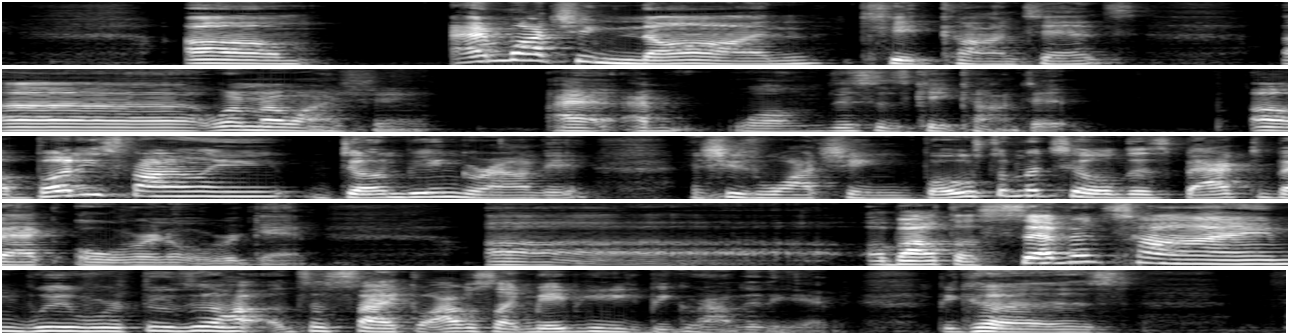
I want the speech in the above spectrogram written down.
Um, I'm watching non kid content. Uh, what am I watching? I I well, this is kid content. Uh, Buddy's finally done being grounded, and she's watching both of Matildas back to back over and over again. Uh, about the seventh time we were through the, the cycle, I was like, maybe you need to be grounded again because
